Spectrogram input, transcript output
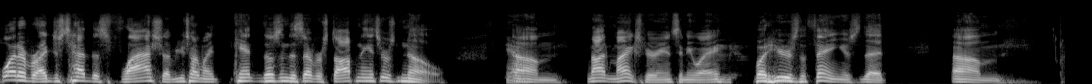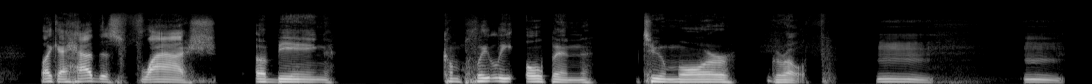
Whatever. I just had this flash of you're talking about can't doesn't this ever stop? And the answer is no. Yeah. Um, not in my experience anyway. Mhm. But here's the thing is that um like I had this flash of being completely open to more growth. mm. Mm.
